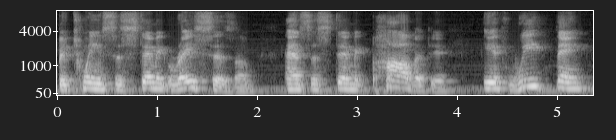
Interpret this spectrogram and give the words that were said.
between systemic racism and systemic poverty if we think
